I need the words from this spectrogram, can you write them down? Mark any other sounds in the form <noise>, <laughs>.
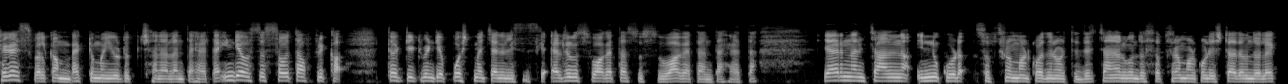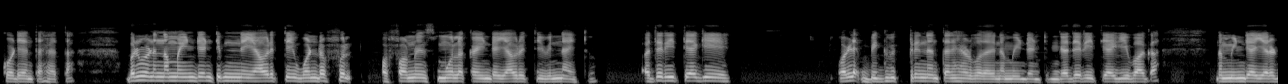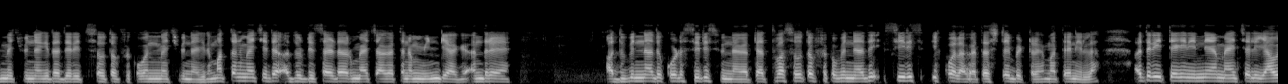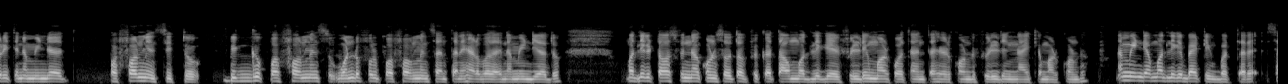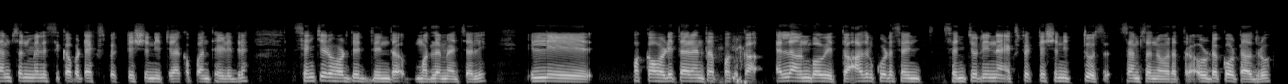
Guys welcome back to my YouTube channel ಅಂತ ಹೇಳ್ತಾ India versus South Africa thirty twenty post match ಅನಾಲಿಸಿಸ್ಗೆ ಎಲ್ರಿಗೂ ಸ್ವಾಗತ, ಸುಸ್ವಾಗತ ಅಂತ ಹೇಳ್ತಾ. ಯಾರು ನನ್ನ ಚಾನಲ್ನ ಇನ್ನೂ ಕೂಡ ಸಬ್ಸ್ಕ್ರೈಬ್ ಮಾಡ್ಕೊಳ್ಳೋದು ನೋಡ್ತಿದ್ದರೆ ಚಾನಲ್ಗೊಂದು ಸಬ್ಸ್ಕ್ರೈಬ್ ಮಾಡ್ಕೊಂಡು ಇಷ್ಟ ಆದ ಒಂದು ಲೈಕ್ ಕೊಡಿ ಅಂತ ಹೇಳ್ತಾ. ಬನ್ನಿಬಿಡ ನಮ್ಮ ಇಂಡಿಯನ್ ಟೀಮ್ನ ಯಾವ ರೀತಿ ವಂಡರ್ಫುಲ್ ಪರ್ಫಾರ್ಮೆನ್ಸ್ ಮೂಲಕ ಇಂಡಿಯಾ ಯಾವ ರೀತಿ ವಿನ್ ಆಯಿತು. ಅದೇ ರೀತಿಯಾಗಿ ಒಳ್ಳೆ ಬಿಗ್ ವಿಕ್ಟ್ರಿನ್ ಅಂತಲೇ ಹೇಳ್ಬೋದಾಗಿ ನಮ್ಮ ಇಂಡಿಯನ್ ಟೀಮ್ಗೆ ಅದೇ ರೀತಿಯಾಗಿ ಇವಾಗ ನಮ್ಮ ಇಂಡಿಯಾ ಎರಡು ಮ್ಯಾಚ್ ವಿನ್ ಆಗಿದೆ, ಅದೇ ರೀತಿ ಸೌತ್ ಆಫ್ರಿಕಾ ಒಂದು ಮ್ಯಾಚ್ ವಿನ್ ಆಗಿದೆ. ಮತ್ತೊಂದು ಮ್ಯಾಚ್ ಇದೆ, ಅದು ಡಿಸೈಡರ್ ಮ್ಯಾಚ್ ಆಗುತ್ತೆ ನಮ್ಮ ಇಂಡಿಯಾಗೆ. ಅಂದರೆ ಅದು ವಿನ್ ಆದರೂ ಕೂಡ ಸೀರೀಸ್ ವಿನ್ ಆಗುತ್ತೆ. ಅಥವಾ ಸೌತ್ ಆಫ್ರಿಕಾ ವಿನ್ ಆದಿ ಸೀರೀಸ್ ಈಕ್ವಲ್ ಆಗುತ್ತೆ, ಅಷ್ಟೇ ಬಿಟ್ಟರೆ ಮತ್ತೇನಿಲ್ಲ. ಅದೇ ರೀತಿಯಾಗಿ ನಿನ್ನೆ ಮ್ಯಾಚಲ್ಲಿ ಯಾವ ರೀತಿ ನಮ್ಮ ಇಂಡಿಯಾ ಪರ್ಫಾರ್ಮೆನ್ಸ್ ಇತ್ತು? ಬಿಗ್ ಪರ್ಫಾರ್ಮೆನ್ಸ್, ವಂಡರ್ಫುಲ್ ಪರ್ಫಾರ್ಮೆನ್ಸ್ ಅಂತಲೇ ಹೇಳ್ಬೋದು ನಮ್ಮ ಇಂಡಿಯಾದು. ಮೊದಲಿಗೆ ಟಾಸ್ ವಿನ್ ಹಾಕೊಂಡು ಸೌತ್ ಆಫ್ರಿಕಾ ತಾವು ಮೊದಲಿಗೆ ಫೀಲ್ಡಿಂಗ್ ಮಾಡ್ಕೊಳ್ತಾರೆ ಅಂತ ಹೇಳ್ಕೊಂಡು ಫೀಲ್ಡಿಂಗ್ ಆಯ್ಕೆ ಮಾಡಿಕೊಂಡು ನಮ್ಮ ಇಂಡಿಯಾ ಮೊದಲಿಗೆ ಬ್ಯಾಟಿಂಗ್ ಬರ್ತಾರೆ. ಸ್ಯಾಮ್ಸನ್ ಮೇಲೆ ಸಿಕ್ಕಾಪಟ್ಟೆ ಎಕ್ಸ್ಪೆಕ್ಟೇಷನ್ ಇತ್ತು. ಯಾಕಪ್ಪ ಅಂತ ಹೇಳಿದರೆ ಸೆಂಚುರಿ ಹೊಡೆದಿದ್ದರಿಂದ ಮೊದಲ ಮ್ಯಾಚಲ್ಲಿ ಇಲ್ಲಿ ಪಕ್ಕ ಹೊಡಿತಾರೆ ಅಂತ ಪಕ್ಕ ಎಲ್ಲ ಅನುಭವ ಇತ್ತು. ಆದರೂ ಕೂಡ ಸೆಂಚ್ ಸೆಂಚುರಿನ ಎಕ್ಸ್ಪೆಕ್ಟೇಷನ್ ಇತ್ತು ಸ್ಯಾಮ್ಸನ್ ಅವ್ರ ಹತ್ರ. ಅವ್ರು ಡಕೌಟ್ ಆದರು.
